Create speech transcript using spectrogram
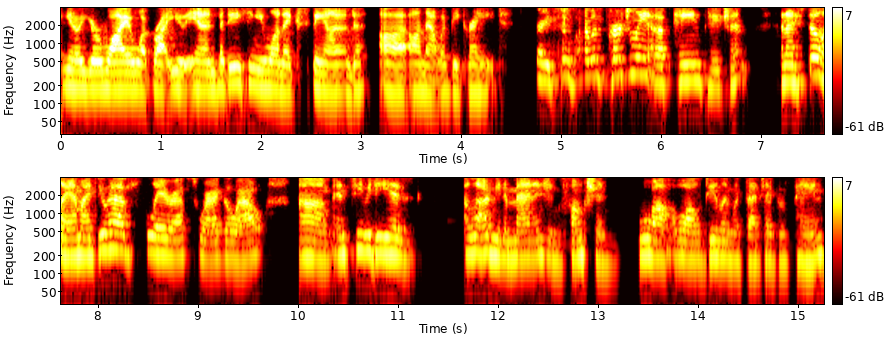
you know, your why and what brought you in, but anything you want to expand uh, on that would be great. Right. So I was personally a pain patient, and I still am. I do have flare ups where I go out, um, and CBD has allowed me to manage and function while while dealing with that type of pain.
